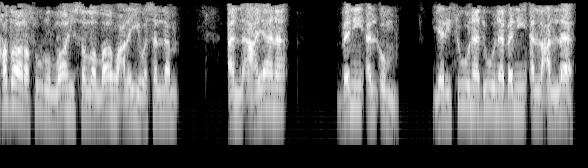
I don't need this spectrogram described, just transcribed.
قضى رسول الله صلى الله عليه وسلم أن أعيان بني الأم يرثون دون بني العلات.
